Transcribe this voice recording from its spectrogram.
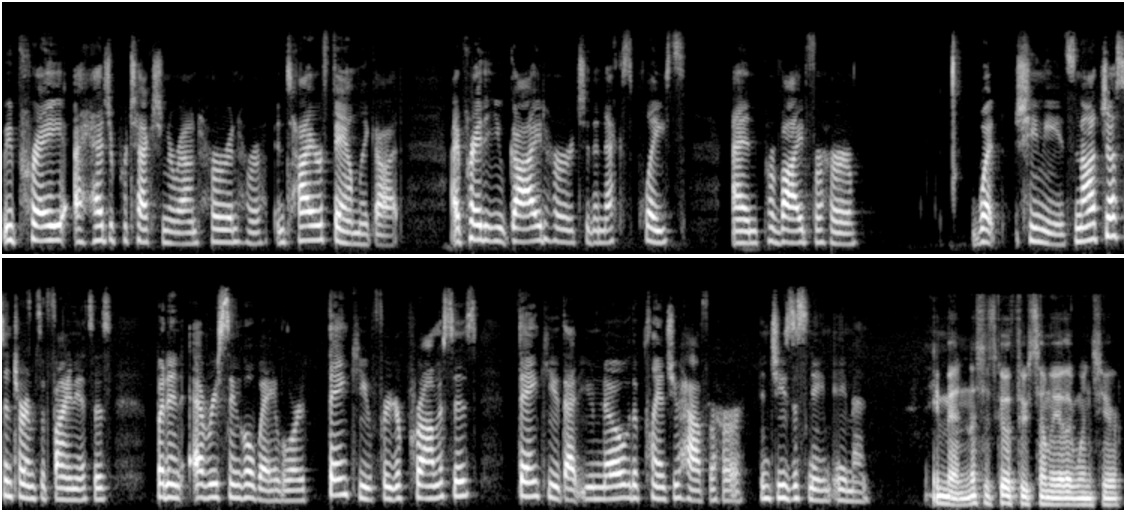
We pray a hedge of protection around her and her entire family, God. I pray that you guide her to the next place and provide for her what she needs, not just in terms of finances, but in every single way, Lord. Thank you for your promises. Thank you that you know the plans you have for her. In Jesus' name, amen. Amen. Let's just go through some of the other ones here.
